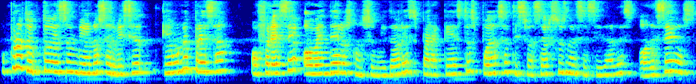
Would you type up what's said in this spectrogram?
Un producto es un bien o servicio que una empresa ofrece o vende a los consumidores para que éstos puedan satisfacer sus necesidades o deseos.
